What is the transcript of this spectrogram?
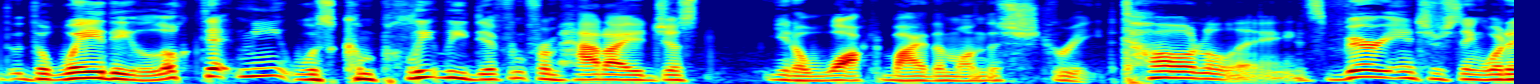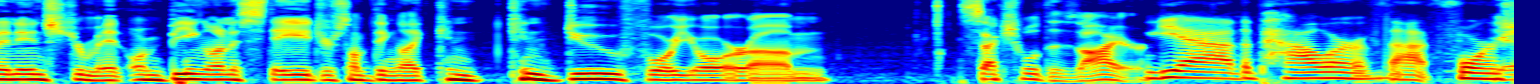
th- the way they looked at me was completely different from had I had just you know walked by them on the street. Totally. It's very interesting what an instrument or being on a stage or something like can can do for your um, sexual desire. Yeah, the power of that for Yeah.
